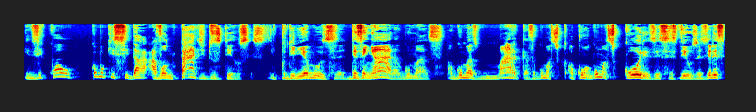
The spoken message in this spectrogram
e dizer qual como que se dá a vontade dos deuses? E poderíamos eh, desenhar algumas, algumas marcas, algumas, com algumas cores esses deuses. Eles,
